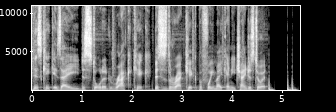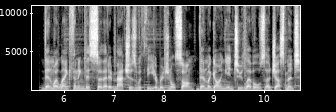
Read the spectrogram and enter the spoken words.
This kick is a distorted rack kick. This is the rack kick before you make any changes to it. Then we're lengthening this so that it matches with the original song. Then we're going into levels adjustment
